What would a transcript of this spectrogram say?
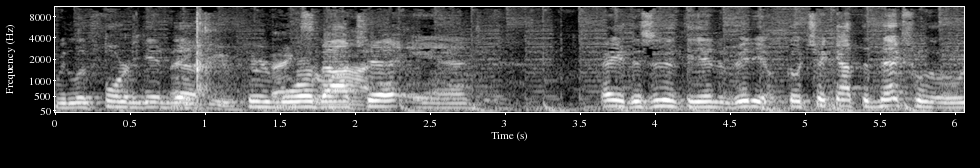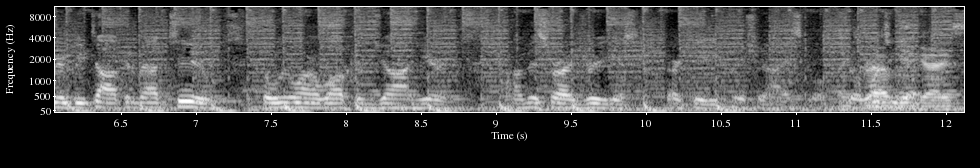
We look forward to getting Thank to you. hearing Thanks more about lot. you. And hey, this isn't the end of the video. Go check out the next one that we're going to be talking about too. But we want to welcome Jon here, uh, Mr. Rodriguez, Arcadia Christian High School. Thanks for having me, guys.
